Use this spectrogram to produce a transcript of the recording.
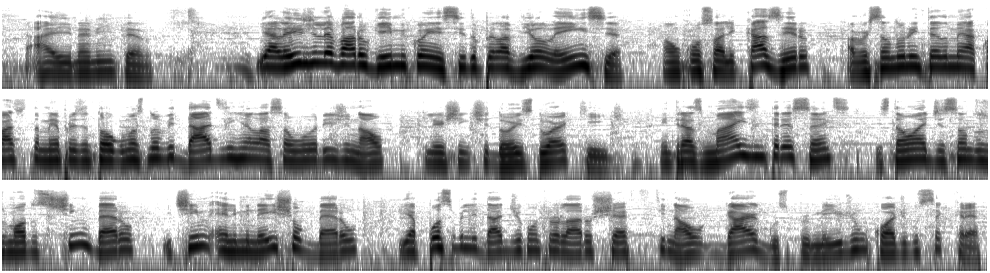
aí na Nintendo. E além de levar o game conhecido pela violência a um console caseiro, a versão do Nintendo 64 também apresentou algumas novidades em relação ao original Killer Instinct 2 do arcade. Entre as mais interessantes estão a adição dos modos Team Battle e Team Elimination Battle e a possibilidade de controlar o chefe final Gargus por meio de um código secreto.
